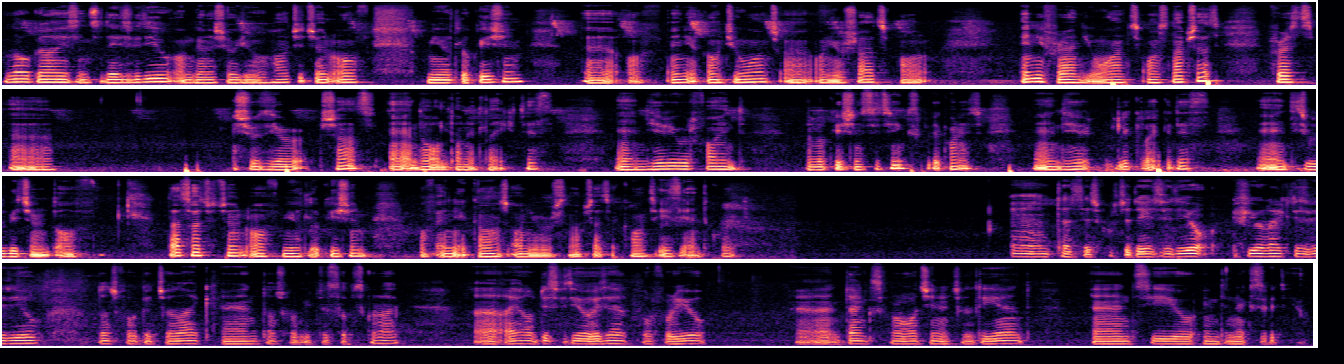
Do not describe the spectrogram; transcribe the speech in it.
Hello guys, in today's video I'm gonna show you how to turn off mute location uh, of any account you want uh, on your chats or any friend you want on Snapchat. First uh, choose your chat and hold on it like this. And here you will find the location settings, click on it. And here click like this. And this will be turned off that's how to turn off mute location of any accounts on your Snapchat account easy and quick. And that's it for today's video. If you like this video, don't forget to like and don't forget to subscribe. Uh, I hope this video is helpful for you. And thanks for watching until the end and see you in the next video.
